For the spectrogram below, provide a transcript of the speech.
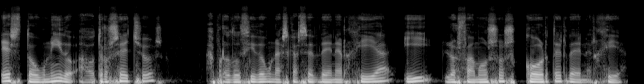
esto unido a otros hechos ha producido una escasez de energía y los famosos cortes de energía.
